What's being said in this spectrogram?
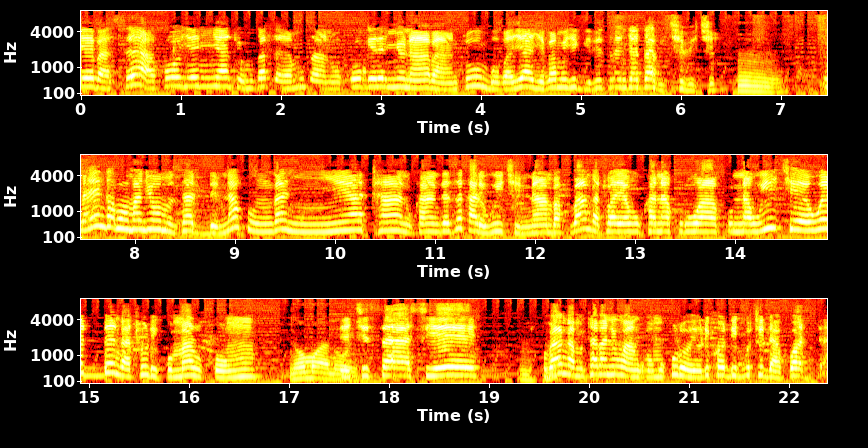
yeebase akooye nnyo nti omugagga yamugaana okwogera ennyo n'abantu mbu bayaaye bamuyigiriza enjaga biki biki. Mm, naye nga bw'omanyi omuzadde nnaku nga nnya ttaano kangeze kale wiiki nnamba kubanga twayawukana ku lwakuna wiiki ewedde nga tuli ku malukomu ekisaasye. Kubanga mutabani wange omukulu oyo likodi butida kwadda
